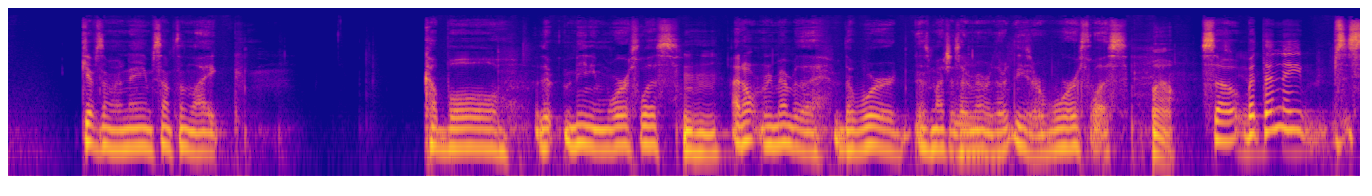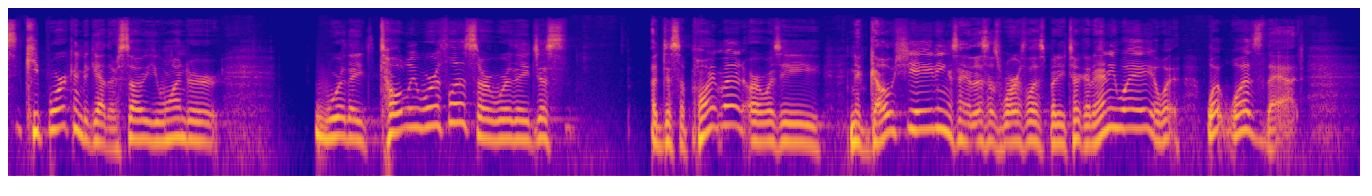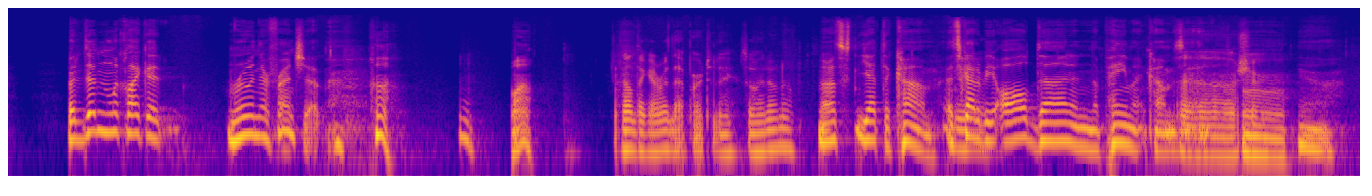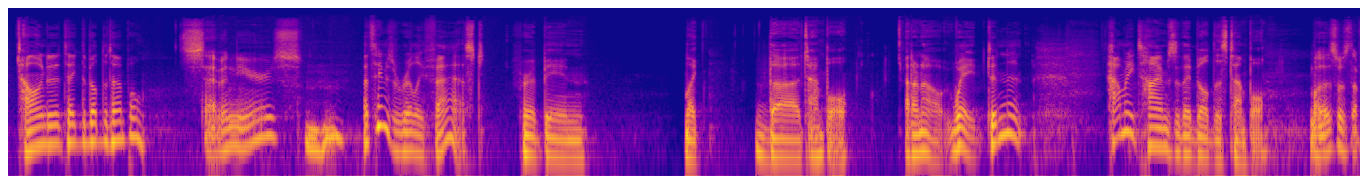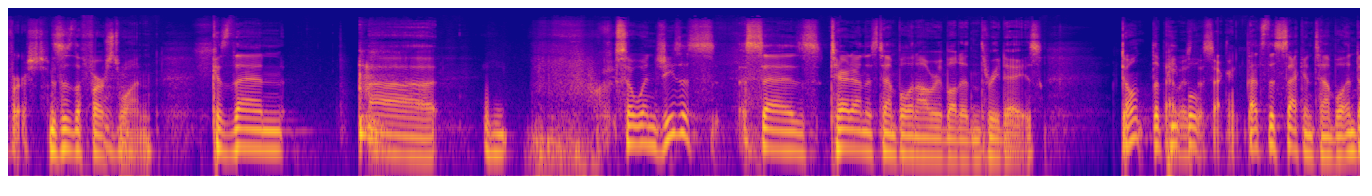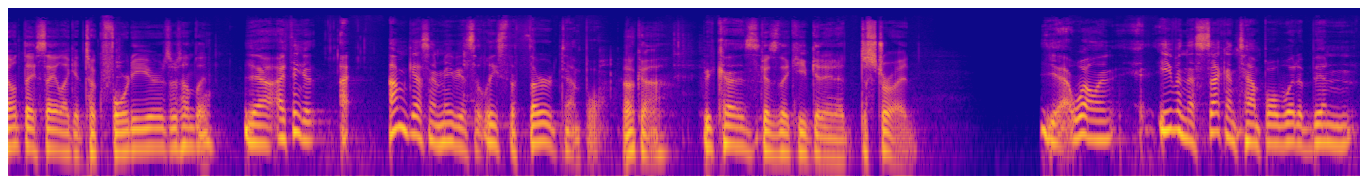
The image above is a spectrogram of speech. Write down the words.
gives him a name, something like Cabul, the- meaning worthless. Mm-hmm. I don't remember the, the word as much as I mm. remember these are worthless. Wow. So, but then they s- s- keep working together. So you wonder, were they totally worthless, or were they just a disappointment, or was he negotiating and saying this is worthless, but he took it anyway? What what was that? But it doesn't look like it ruined their friendship. Huh. Hmm. Wow. I don't think I read that part today, so I don't know. No, it's yet to come. It's got to be all done, and the payment comes in. Oh, sure. Hmm. yeah. How long did it take to build the temple? Seven years? Mm-hmm. That seems really fast for it being like the temple. I don't know. Wait, didn't it? How many times did they build this temple? Well, this was the first. This is the 1st mm-hmm. one. Because then, uh, so when Jesus says, tear down this temple and I'll rebuild it in three days, don't the people? That people. was the second. That's the second temple. And don't they say like it took 40 years or something? Yeah, I think it, I, I'm guessing maybe it's at least the third temple Okay. because Because they keep getting it destroyed. Yeah, well, and even the second temple would have been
